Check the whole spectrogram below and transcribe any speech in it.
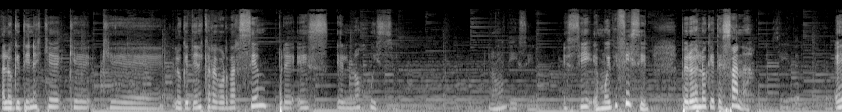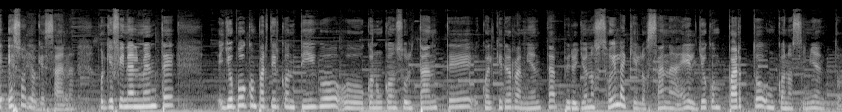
a lo que tienes que, que- que- lo que tienes que recordar siempre es el no juicio. ¿no? Difícil. Sí, es muy difícil, pero es lo que te sana. Sí, te- te E- Eso es lo que sana. Porque finalmente yo puedo compartir contigo o con un consultante cualquier herramienta, pero yo no soy la que lo sana a él. Yo comparto un conocimiento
